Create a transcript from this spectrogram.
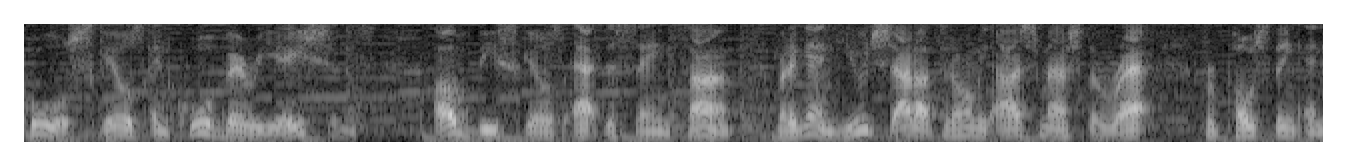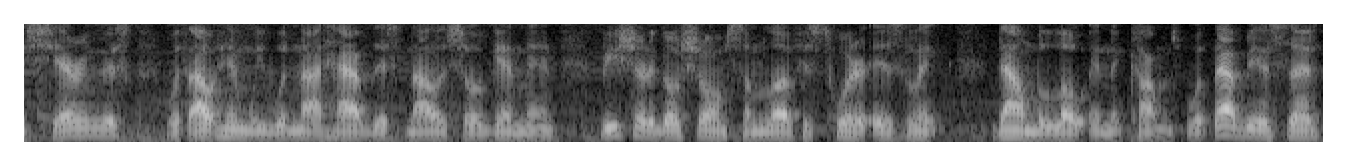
cool skills and cool variations of these skills at the same time. But again, huge shout out to the homie I Smash the Rat for posting and sharing this. Without him, we would not have this knowledge. So again, man, be sure to go show him some love. His Twitter is linked down below in the comments. With that being said,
